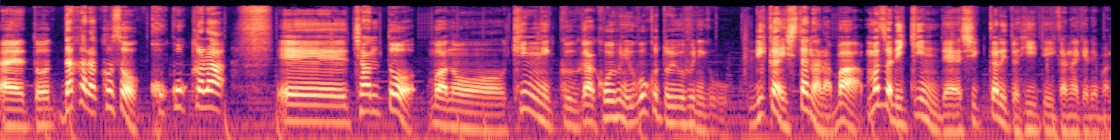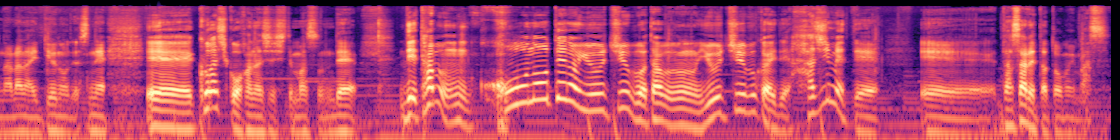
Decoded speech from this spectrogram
え、ー、と、だからこそ、ここから、えー、ちゃんと、まあの筋肉がこういうふうに動くというふうに理解したならば、まずは力んでしっかりと弾いていかなければならないというのをですね、えー、詳しくお話ししてますんで、で、多分、この手の YouTube は多分、YouTube 界で初めて、えー、出されたと思います。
